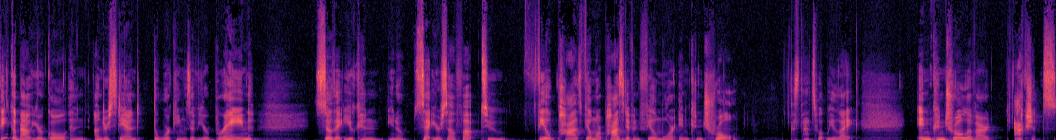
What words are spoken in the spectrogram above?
think about your goal and understand the workings of your brain so that you can, you know, set yourself up to feel pos- feel more positive and feel more in control. Cuz that's what we like. In control of our actions.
